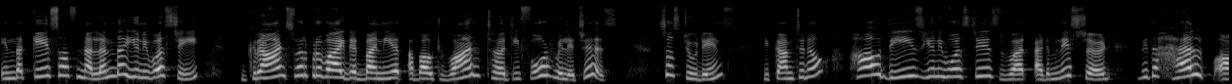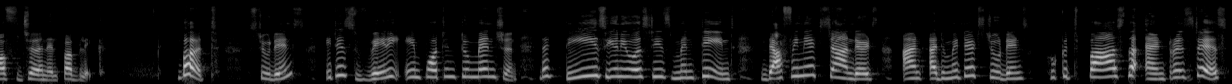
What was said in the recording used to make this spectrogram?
in the case of Nalanda University, grants were provided by near about 134 villages. So students, you come to know how these universities were administered with the help of journal public. But students, it is very important to mention that these universities maintained definite standards and admitted students who could pass the entrance test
